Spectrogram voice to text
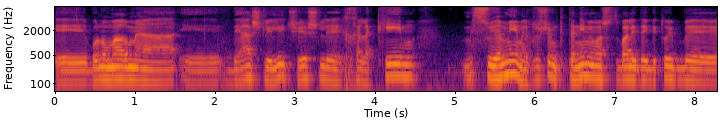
אה, בוא נאמר, מהדעה השלילית שיש לחלקים מסוימים, אני חושב שהם קטנים ממה שזה בא לידי ביטוי ב-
